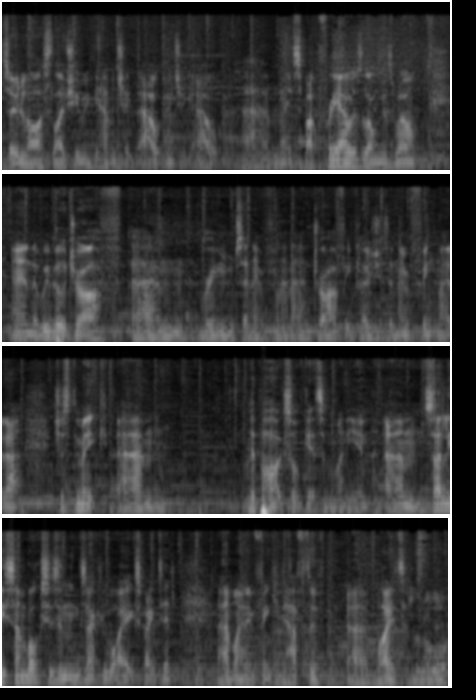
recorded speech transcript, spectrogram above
so last live stream, if you haven't checked that out, go check it out. Um, it's about three hours long as well, and we built giraffe um, rooms and everything like that, and giraffe enclosures and everything like that, just to make um, the park sort of get some money in. Um, sadly, Sandbox isn't exactly what I expected. Um, I didn't think you'd have to uh, buy to the law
